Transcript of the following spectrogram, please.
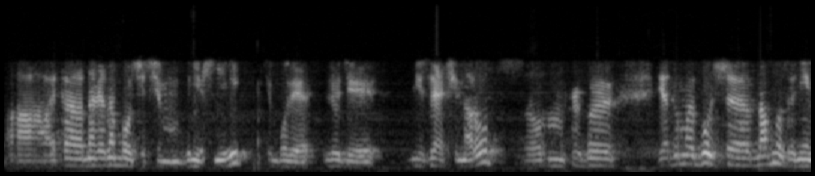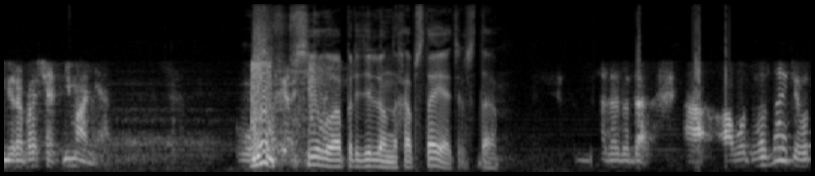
А, это, наверное, больше, чем внешний вид, тем более люди незрячий народ, он как бы, я думаю, больше на внутренний мир обращает внимание. Вот. В силу определенных обстоятельств, да. Да, да, да. А, а вот вы знаете, вот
